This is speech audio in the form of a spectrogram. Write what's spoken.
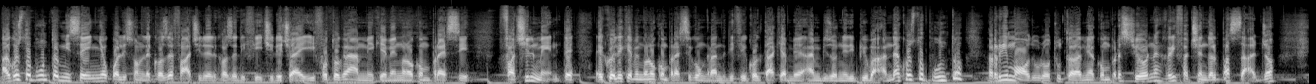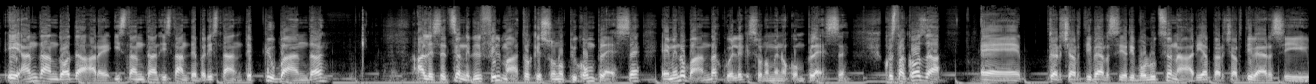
A questo punto mi segno quali sono le cose facili e le cose difficili, cioè i fotogrammi che vengono compressi facilmente e quelli che vengono compressi con grande difficoltà che hanno bisogno di più bande. A questo punto rimodulo tutta la mia compressione rifacendo il passaggio e andando a dare istante per istante più banda alle sezioni del filmato che sono più complesse e meno banda a quelle che sono meno complesse. Questa cosa è per certi versi rivoluzionaria, per certi versi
